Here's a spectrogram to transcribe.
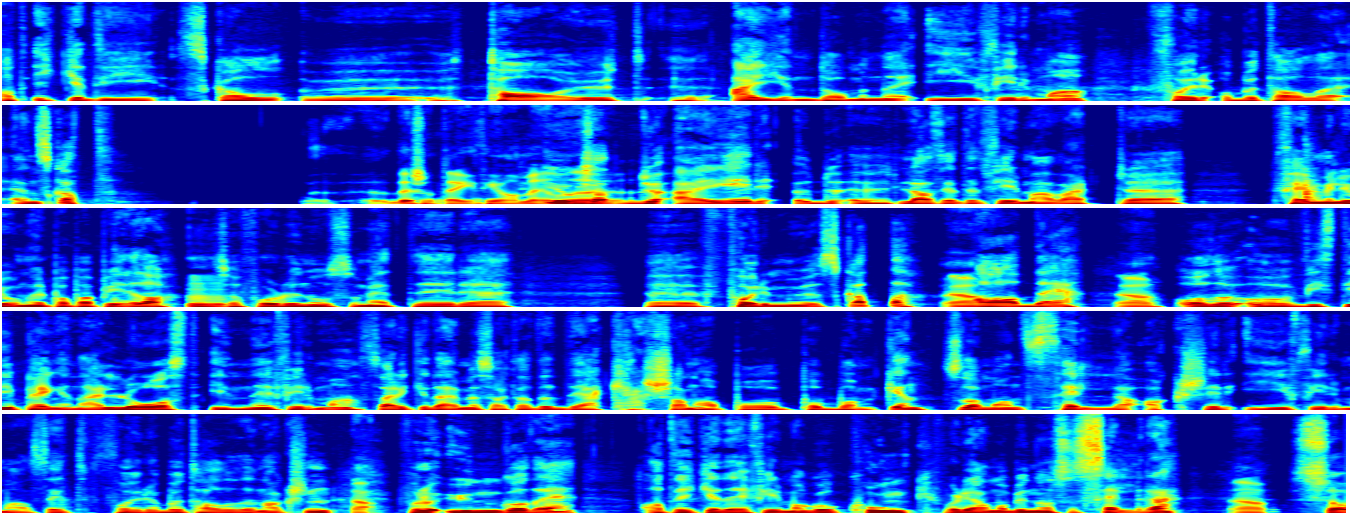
at ikke de skal uh, ta ut uh, eiendommene i firmaet for å betale en skatt. Det skjønte jeg ingenting av. Men, Jo? Du eier du, La oss si at et firma er verdt fem millioner på papiret, da. Mm. Så får du noe som heter formuesskatt, da. Ja. Av det. ja, Og, og hvis de pengene er låst inn i firmaet, så er det ikke dermed sagt at det er cash han har på, på banken. Så da må han selge aksjer i firmaet sitt for å betale den aksjen. Ja. For å unngå det, at ikke det firmaet går konk fordi han må begynne å selge det, ja. så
